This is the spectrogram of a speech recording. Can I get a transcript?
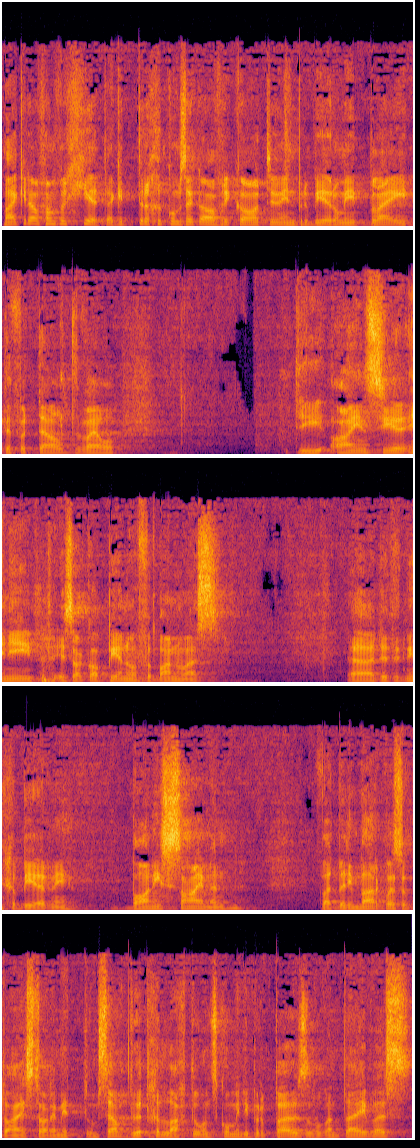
Maar ek het daarvan vergeet. Ek het teruggekom Suid-Afrika toe en probeer om die play te vertel terwyl die ANC en die SAKP nog verban was. Uh dit het nie gebeur nie. Barney Simon wat by die mark was op daai stadium het homself doodgelag toe ons kom met die proposal want hy was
